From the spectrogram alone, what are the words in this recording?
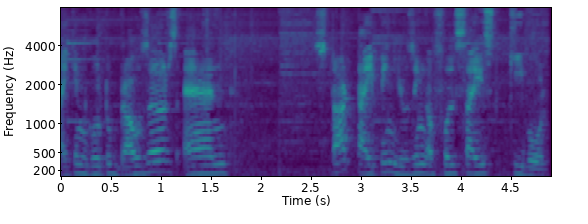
I can go to browsers and start typing using a full-sized keyboard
